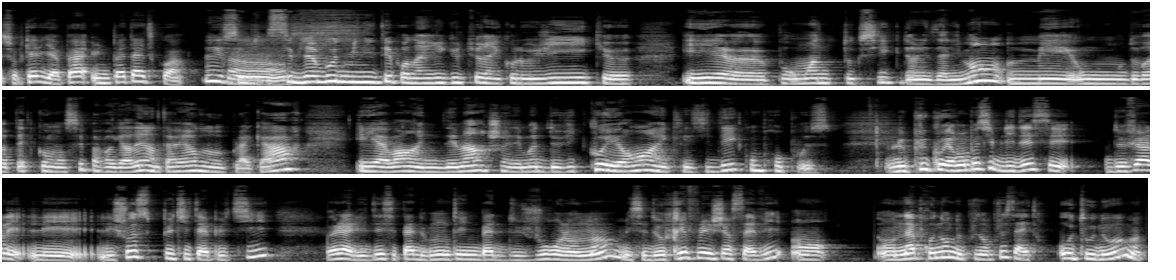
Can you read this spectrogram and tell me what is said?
sur lequel il n'y a pas une patate quoi. c'est bien beau de militer pour l'agriculture écologique et pour moins de toxiques dans les aliments, mais on devrait peut-être commencer par regarder l'intérieur de nos placards et avoir une démarche et des modes de vie cohérents avec les idées qu'on propose. Le plus cohérent possible. L'idée, c'est de faire les, les, choses petit à petit. Voilà, l'idée, c'est pas de monter une batte du jour au lendemain, mais c'est de réfléchir sa vie en, en apprenant de plus en plus à être autonome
